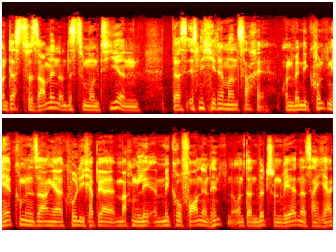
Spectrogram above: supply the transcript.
und das zu sammeln und das zu montieren, das ist nicht jedermanns Sache. Und wenn die Kunden herkommen und sagen, ja cool, ich habe ja, mache ein Mikro vorne und hinten und dann wird schon werden, dann sage ich, ja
